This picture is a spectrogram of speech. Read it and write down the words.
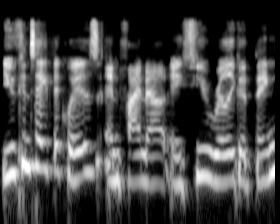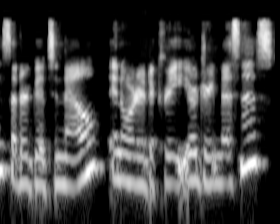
you can take the quiz and find out a few really good things that are good to know in order to create your dream business.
